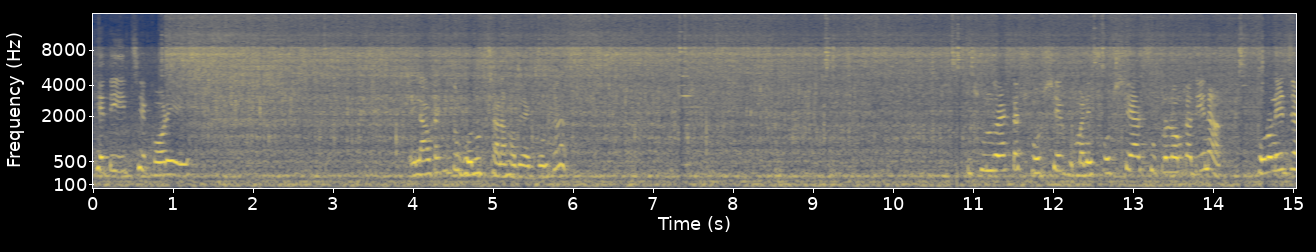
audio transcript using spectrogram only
খেতে ইচ্ছে করে। এই লাউটা কিন্তু হলুদ ছাড়া হবে একদম হ্যাঁ? সুন্দর একটা সর্ষে মানে সর্ষে আর শুকনো লঙ্কা দিয়ে না, ফোড়নের যে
